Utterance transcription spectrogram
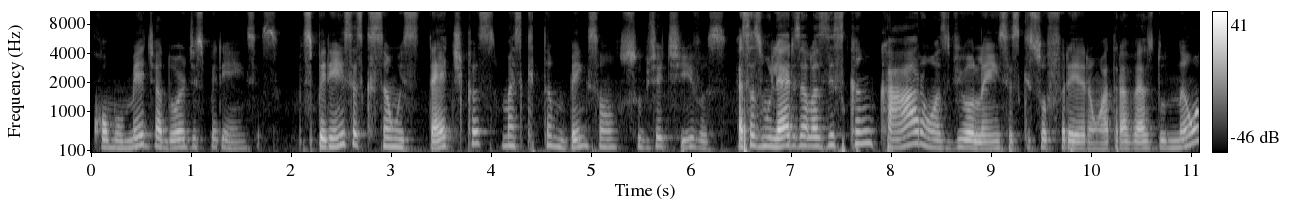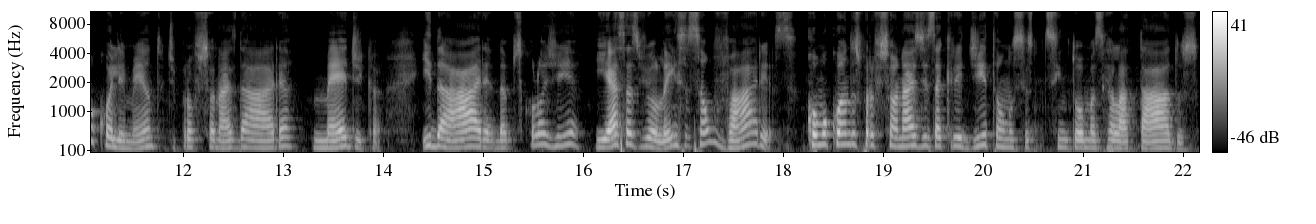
como mediador de experiências experiências que são estéticas, mas que também são subjetivas. Essas mulheres elas escancaram as violências que sofreram através do não acolhimento de profissionais da área médica e da área da psicologia. E essas violências são várias, como quando os profissionais desacreditam nos sintomas relatados,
